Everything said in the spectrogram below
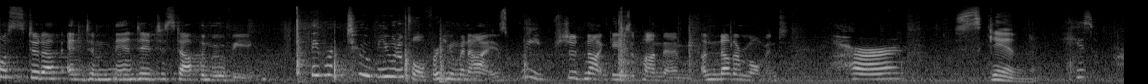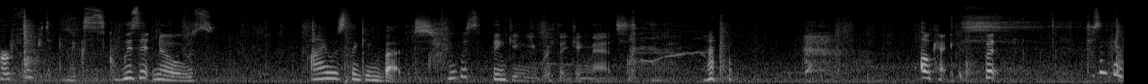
Almost stood up and demanded to stop the movie. They were too beautiful for human eyes. We should not gaze upon them another moment. Her skin. His perfect and exquisite nose. I was thinking butt. I was thinking you were thinking that. okay, but doesn't their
